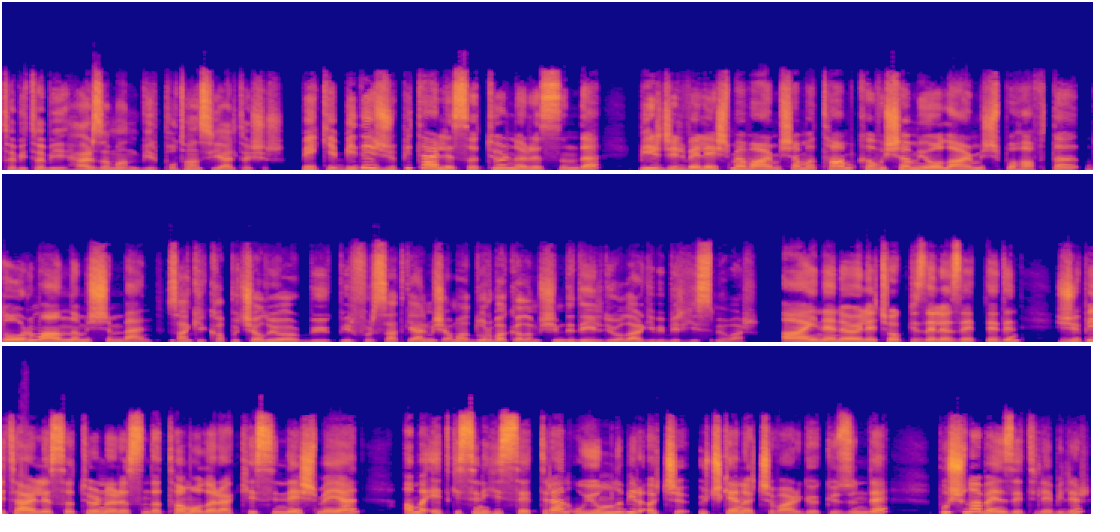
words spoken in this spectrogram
Tabii tabii her zaman bir potansiyel taşır. Peki bir de Jüpiter'le Satürn arasında bir cilveleşme varmış ama tam kavuşamıyorlarmış bu hafta. Doğru mu anlamışım ben? Sanki kapı çalıyor, büyük bir fırsat gelmiş ama dur bakalım şimdi değil diyorlar gibi bir his mi var? Aynen öyle çok güzel özetledin. Jüpiter'le Satürn arasında tam olarak kesinleşmeyen ama etkisini hissettiren uyumlu bir açı, üçgen açı var gökyüzünde. Bu şuna benzetilebilir.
